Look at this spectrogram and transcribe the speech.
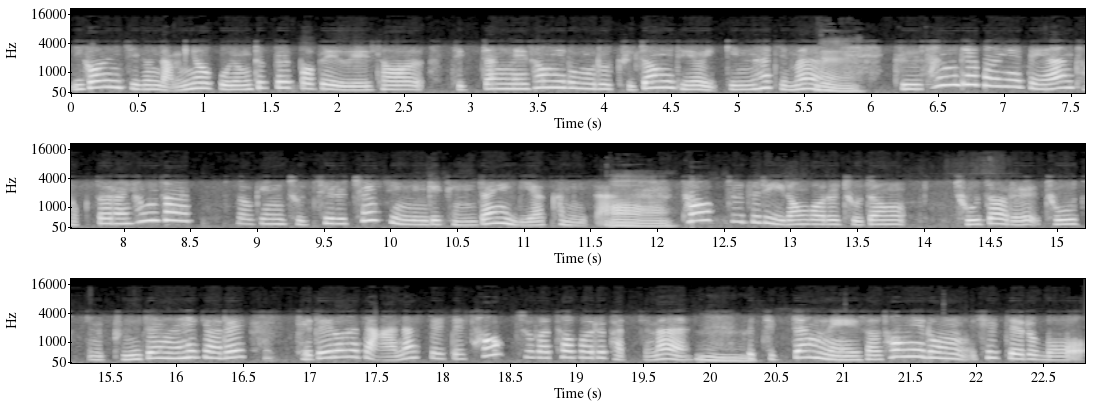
이거는 지금 남녀고용특별법에 의해서 직장 내 성희롱으로 규정이 되어 있기는 하지만 네. 그 상대방에 대한 적절한 형사 적인 조치를 취할 수 있는 게 굉장히 미약합니다. 어. 사업주들이 이런 거를 조정 조절을 조 분쟁을 해결을 제대로 하지 않았을 때 사업주가 처벌을 받지만 음. 그 직장 내에서 성희롱 실제로 뭐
